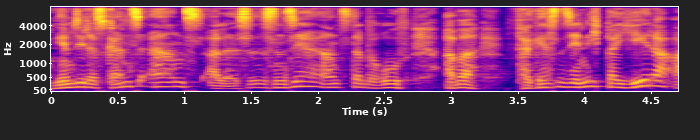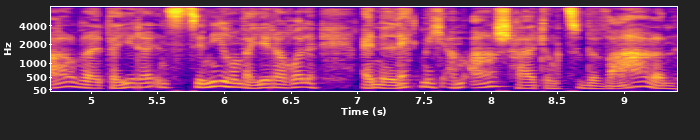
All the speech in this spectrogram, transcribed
nehmen Sie das ganz ernst alles. Es ist ein sehr ernster Beruf, aber vergessen Sie nicht bei jeder Arbeit, bei jeder Inszenierung, bei jeder Rolle eine Leck mich am Arsch Haltung zu bewahren,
